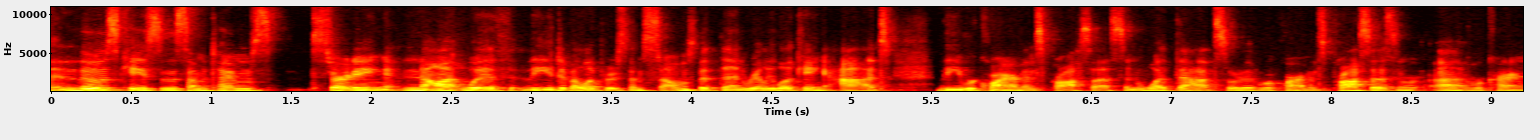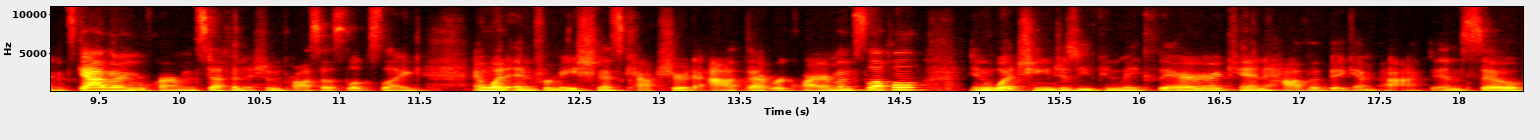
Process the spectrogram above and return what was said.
in those cases, sometimes starting not with the developers themselves, but then really looking at the requirements process and what that sort of requirements process and uh, requirements gathering, requirements definition process looks like, and what information is captured at that requirements level and what changes you can make there can have a big impact. And so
